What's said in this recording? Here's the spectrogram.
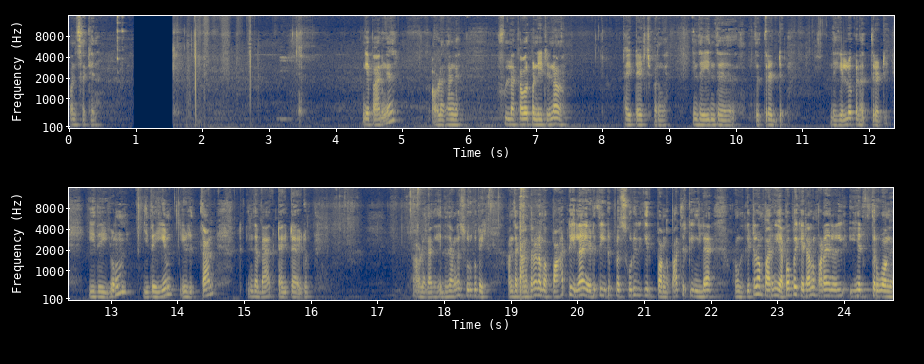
ஒன் செகண்ட் இங்கே பாருங்கள் அவ்வளோதாங்க ஃபுல்லாக கவர் பண்ணிட்டேன்னா டைட் ஆகிடுச்சு பாருங்கள் இந்த இந்த இந்த த்ரெட்டு இந்த எல்லோ கலர் த்ரெட் இதையும் இதையும் இழுத்தால் இந்த பேக் டைட் ஆகிடும் அவ்வளோதாங்க இதுதாங்க சுருக்கு பை. அந்த காலத்தில் நம்ம பாட்டிலாம் எடுத்து இடுப்பில் சுருவி இருப்பாங்க. பார்த்துருக்கீங்களே? அவங்கக்கிட்டலாம் பாருங்கள் எப்போ போய் கேட்டாலும் பணம் எடுத்து தருவாங்க.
